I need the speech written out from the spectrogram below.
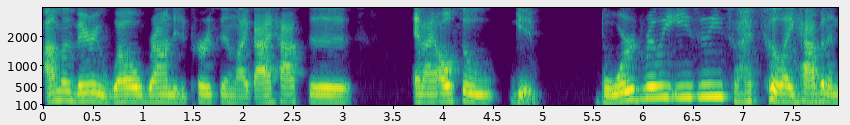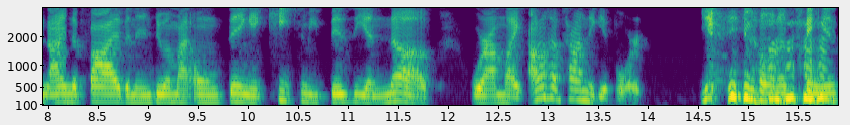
I'm a very well rounded person. Like, I have to and I also get bored really easily. So I feel like mm-hmm. having a nine to five and then doing my own thing, it keeps me busy enough where I'm like, I don't have time to get bored. you know what I'm saying?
